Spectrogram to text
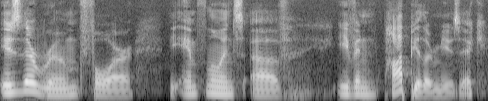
is there room for the influence of even popular music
